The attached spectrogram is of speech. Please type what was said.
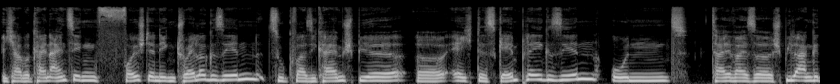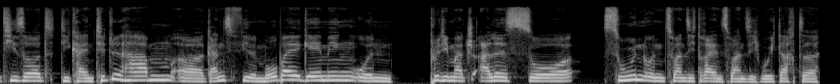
Ich habe keinen einzigen vollständigen Trailer gesehen, zu quasi keinem Spiel äh, echtes Gameplay gesehen und teilweise Spiele angeteasert, die keinen Titel haben, äh, ganz viel Mobile Gaming und pretty much alles so Soon und 2023, wo ich dachte,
